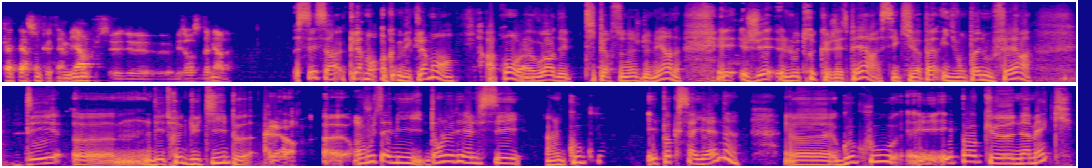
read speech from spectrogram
4 personnes que tu aimes bien, plus les autres, de la merde. C'est ça, clairement. Mais clairement. Hein. Après, on va mm. avoir des petits personnages de merde. Et j'ai le truc que j'espère, c'est qu'ils ne vont pas nous faire des, des trucs du type. Alors, on vous a mis dans le DLC un Goku époque Saiyan, euh, Goku époque euh, Namek,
